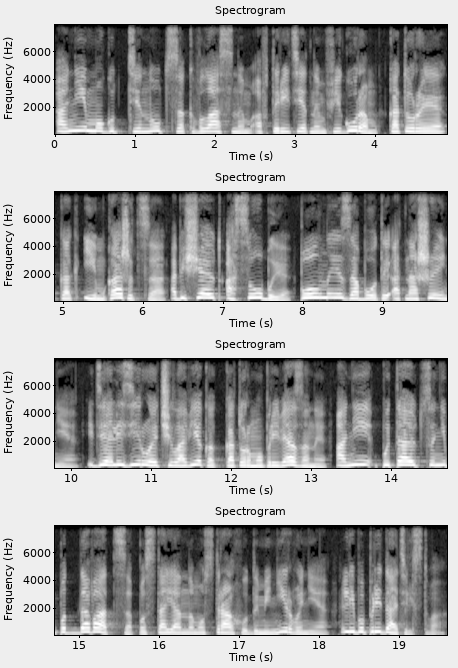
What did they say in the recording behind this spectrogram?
они могут тянуться к властным авторитетным фигурам, которые, как им кажется, обещают особые, полные заботы отношения. Идеализируя человека, к которому привязаны, они пытаются не поддаваться постоянному страху доминирования либо предательства.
